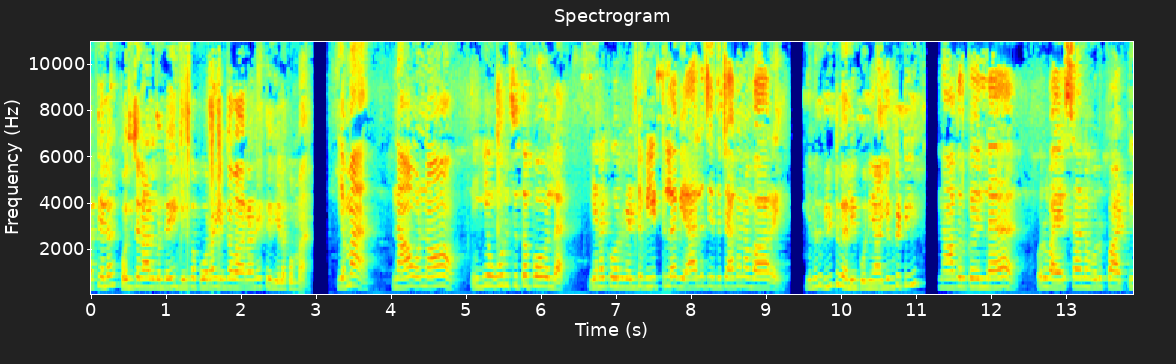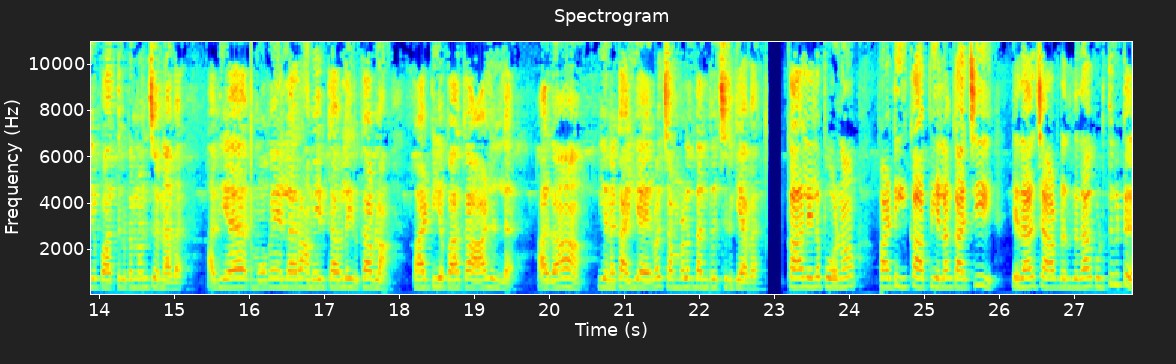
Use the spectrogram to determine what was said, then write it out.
அத்தியால கொஞ்ச நாள் கொண்டு எங்க போறா எங்க வாரானே தெரியல கொம்ம. ஏம்மா நான் ஒன்னும் இங்க ஊரு சுத்த போகல. எனக்கு ஒரு ரெண்டு வீட்டுல வேலை செய்துட்டாக நான் வாரேன். எனது வீட்டு வேலையை போனியா? எங்கிட்டி நாகர்கோயில்ல ஒரு வயசான ஒரு பாட்டியை பார்த்துக்கிடணும்னு சொன்னாவ. அவிய முகம் எல்லாரும் அமெரிக்காவில் இருக்காவலாம் பாட்டியை பார்க்க ஆள் இல்லை. அதான் எனக்கு ஐயாயிரம் ரூபாய் சம்பளம் தந்து வச்சிருக்காவ காலையில போனோம். பாட்டிக்கு காப்பி எல்லாம் காய்ச்சி ஏதாவது சாப்பிட்றதுக்கு ஏதாவது கொடுத்துக்கிட்டு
